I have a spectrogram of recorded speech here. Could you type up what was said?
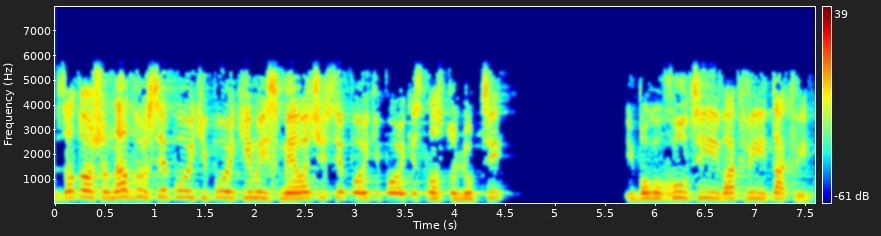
затоа што надвор се повеќе повеќе има и смевачи, се повеќе повеќе сластолюбци, и богохулци, и вакви, и такви,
